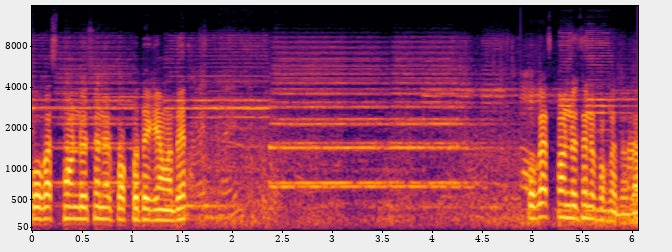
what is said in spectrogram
ফোকাস ফাউন্ডেশনের পক্ষ থেকে আমাদের। ফোকাস ফাউন্ডেশনের পক্ষ থেকে।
